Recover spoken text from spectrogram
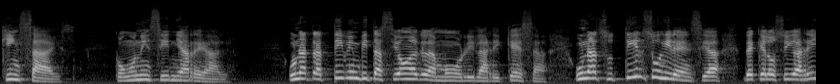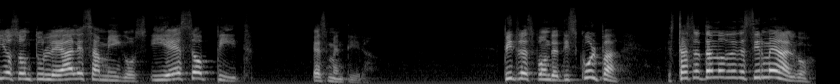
king size, con una insignia real una atractiva invitación al glamour y la riqueza, una sutil sugerencia de que los cigarrillos son tus leales amigos. Y eso, Pete, es mentira. Pete responde, disculpa, ¿estás tratando de decirme algo?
